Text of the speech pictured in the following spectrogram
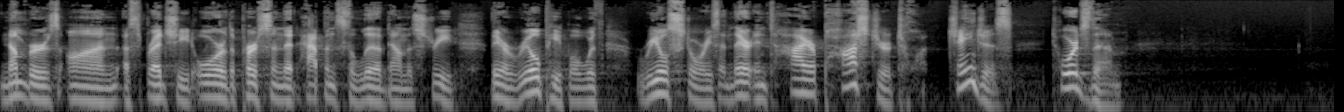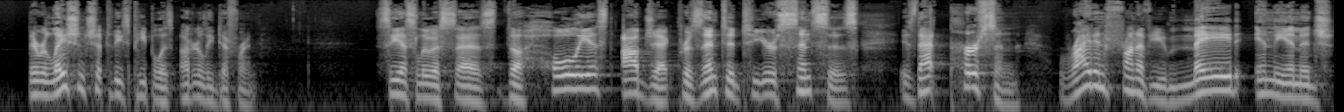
numbers on a spreadsheet or the person that happens to live down the street. They are real people with real stories, and their entire posture t- changes towards them. Their relationship to these people is utterly different. C.S. Lewis says the holiest object presented to your senses is that person right in front of you, made in the image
